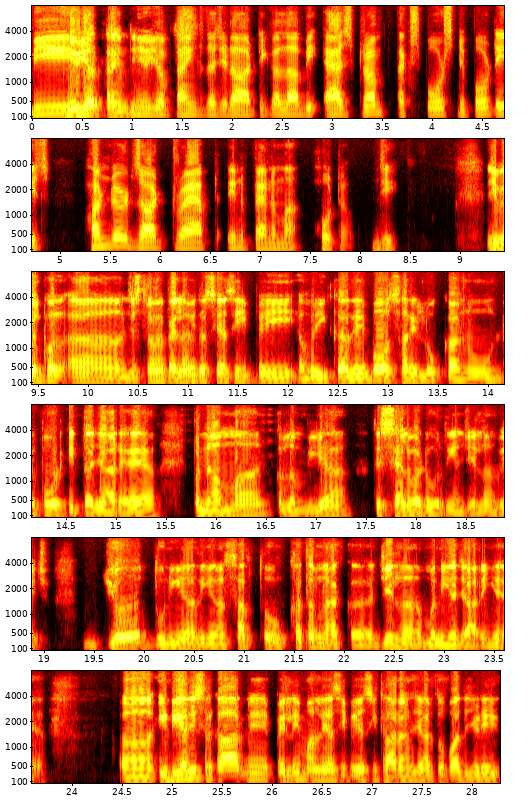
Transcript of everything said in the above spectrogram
ਵੀ ਨਿਊਯਾਰਕ ਟਾਈਮ ਦੀ ਨਿਊਯਾਰਕ ਟਾਈਮਸ ਦਾ ਜਿਹੜਾ ਆਰਟੀਕਲ ਆ ਵੀ as Trump exports deportees hundreds are trapped in Panama hotel ਜੀ। ਜੀ ਬਿਲਕੁਲ ਜਿਸ ਤਰ੍ਹਾਂ ਮੈਂ ਪਹਿਲਾਂ ਵੀ ਦੱਸਿਆ ਸੀ ਵੀ ਅਮਰੀਕਾ ਦੇ ਬਹੁਤ ਸਾਰੇ ਲੋਕਾਂ ਨੂੰ ਡਿਪੋਰਟ ਕੀਤਾ ਜਾ ਰਿਹਾ ਆ ਪਨਾਮਾ ਕੋਲੰਬੀਆ ਤੇ ਸੈਲਵਾਡੋਰ ਦੀਆਂ ਜੇਲ੍ਹਾਂ ਵਿੱਚ ਜੋ ਦੁਨੀਆ ਦੀਆਂ ਸਭ ਤੋਂ ਖਤਰਨਾਕ ਜੇਲ੍ਹਾਂ ਮੰਨੀਆਂ ਜਾ ਰਹੀਆਂ ਆ। ਇੰਡੀਆ ਦੀ ਸਰਕਾਰ ਨੇ ਪਹਿਲੇ ਹੀ ਮੰਨ ਲਿਆ ਸੀ ਵੀ ਅਸੀਂ 18000 ਤੋਂ ਵੱਧ ਜਿਹੜੇ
